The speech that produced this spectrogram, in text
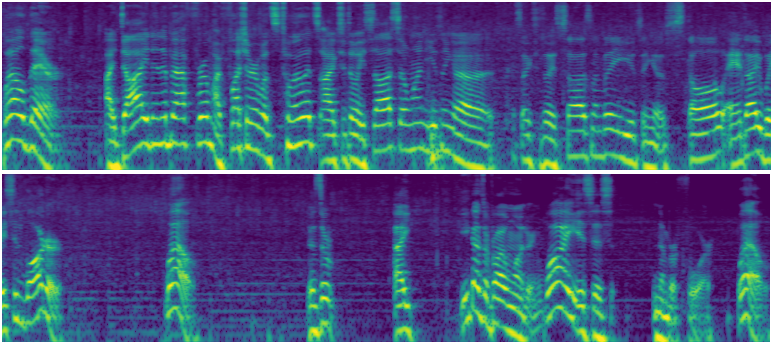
Well, there. I died in a bathroom. I flushed everyone's toilets. I accidentally saw someone using a. I accidentally saw somebody using a stall, and I wasted water. Well, there's a. I. You guys are probably wondering why is this number four? Well,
